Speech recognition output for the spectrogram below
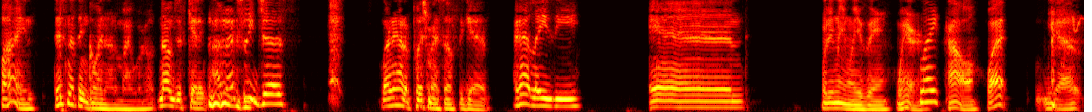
fine. There's nothing going on in my world. No, I'm just kidding. I'm actually just learning how to push myself again. I got lazy and What do you mean lazy? Where? Like- how? What? Yeah.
